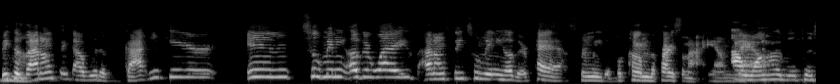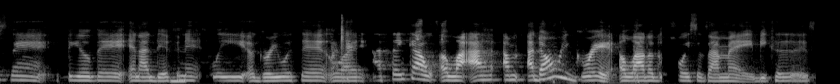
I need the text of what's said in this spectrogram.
because mm-hmm. I don't think I would have gotten here in too many other ways. I don't see too many other paths for me to become the person I am. Now. I 100% feel that, and I mm-hmm. definitely agree with that. Like, I think I a lot. I I'm, I don't regret a lot of the choices I made because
